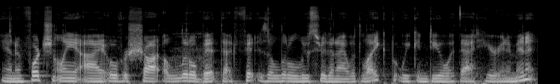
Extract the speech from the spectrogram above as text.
And unfortunately, I overshot a little bit. That fit is a little looser than I would like, but we can deal with that here in a minute.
